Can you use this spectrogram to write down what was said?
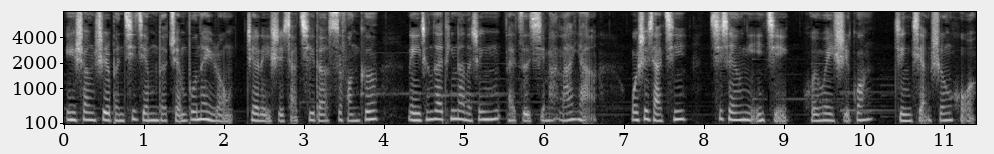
以上是本期节目的全部内容，这里是小七的私房歌。你正在听到的声音来自喜马拉雅，我是小七，谢谢有你一起回味时光，尽享生活。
